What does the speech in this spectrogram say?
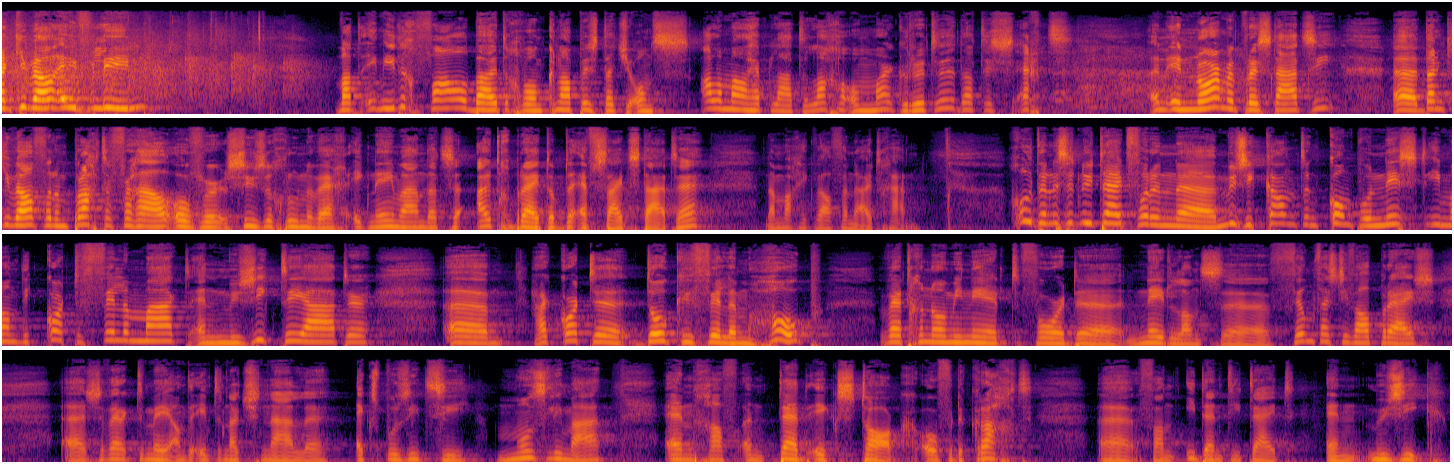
Dankjewel, Evelien. Wat in ieder geval buitengewoon knap is, dat je ons allemaal hebt laten lachen om Mark Rutte. Dat is echt een enorme prestatie. Uh, dankjewel voor een prachtig verhaal over Suze Groeneweg. Ik neem aan dat ze uitgebreid op de F-site staat, hè? Daar mag ik wel van uitgaan. Goed, dan is het nu tijd voor een uh, muzikant, een componist, iemand die korte film maakt en muziektheater. Uh, haar korte docufilm Hope werd genomineerd voor de Nederlandse Filmfestivalprijs. Uh, ze werkte mee aan de internationale expositie Muslima en gaf een TEDx-talk over de kracht uh, van identiteit en muziek.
